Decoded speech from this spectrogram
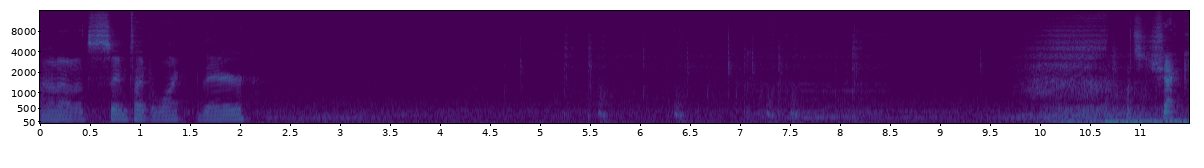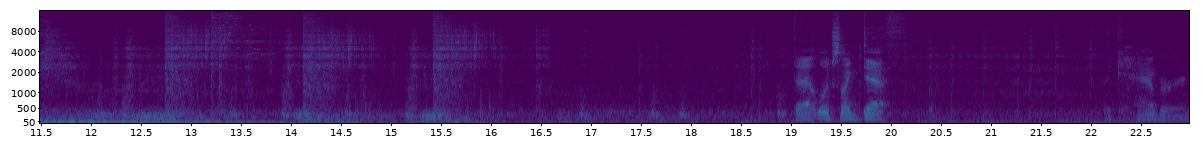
I don't know, that's the same type of lock there. Let's check. That looks like death. The cavern.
